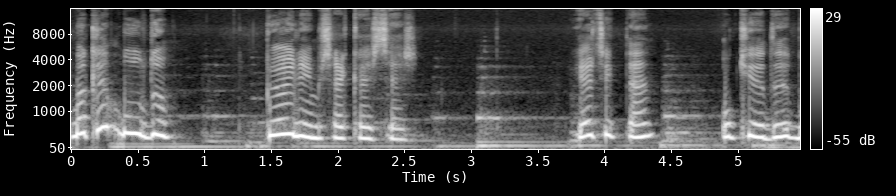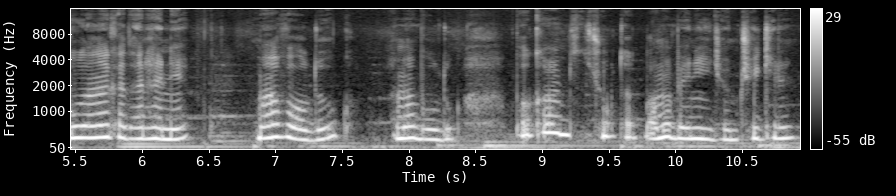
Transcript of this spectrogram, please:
Bakın buldum. Böyleymiş arkadaşlar. Gerçekten o kağıdı bulana kadar hani mahvolduk ama bulduk. Bakar mısınız çok tatlı ama ben yiyeceğim. Çekilin.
